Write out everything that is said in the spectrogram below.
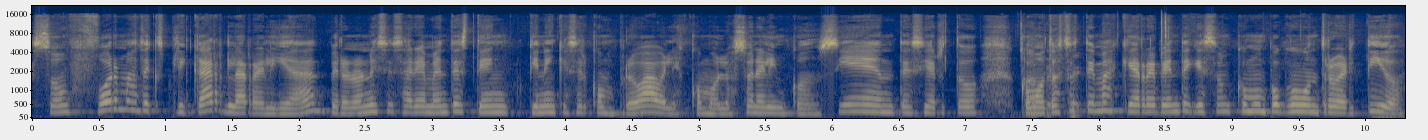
son formas de explicar la realidad, pero no necesariamente tienen, que ser comprobables, como lo son el inconsciente, ¿cierto? Como ah, todos estos temas que de repente que son como un poco controvertidos.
